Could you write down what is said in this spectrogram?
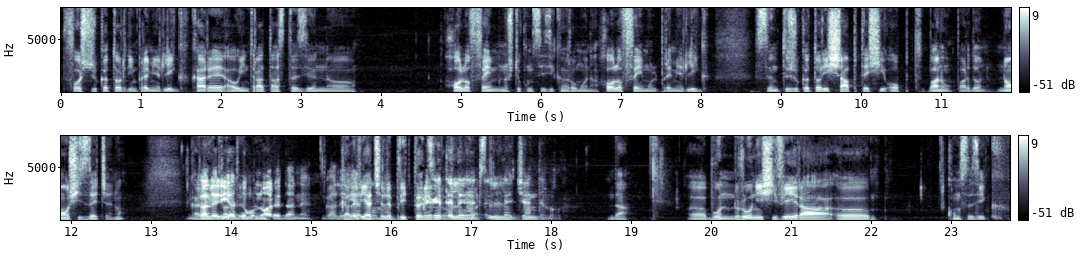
foști jucători din Premier League care au intrat astăzi în uh, Hall of Fame, nu știu cum se zic în română, Hall of Fame-ul Premier League. Sunt jucătorii 7 și 8, ba nu, pardon, 9 și 10, nu? Care au Galeria intrat de în- onoare, Dane. Galeria, Galeria de celebrităților. Peretele cum ar spune. legendelor. Da. Uh, Bun, Rooney și Vieira, uh, cum să zic,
